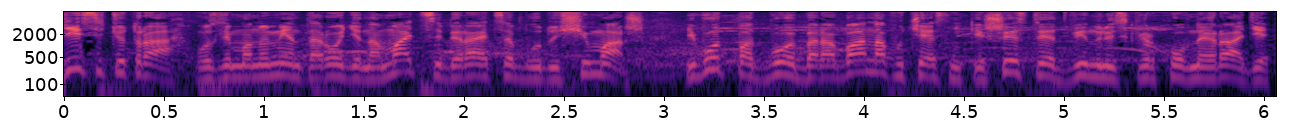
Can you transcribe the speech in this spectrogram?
10 утра возле монумента «Родина-мать» собирается будущий марш. И вот под бой барабанов участники шествия двинулись к Верховной Раде.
